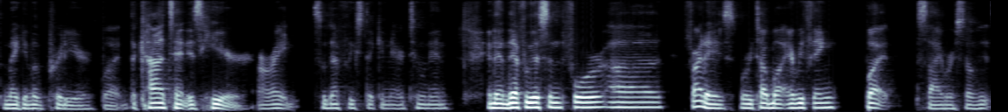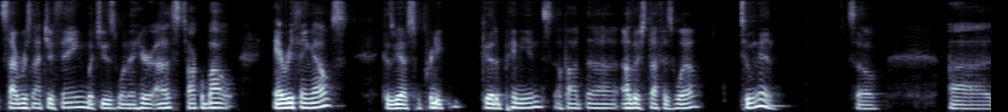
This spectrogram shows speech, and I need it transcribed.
to make it look prettier. But the content is here. All right. So definitely stick in there, tune in. And then definitely listen for uh Fridays where we talk about everything but cyber. So cyber's not your thing, but you just want to hear us talk about everything else because we have some pretty good opinions about the other stuff as well. Tune in. So uh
